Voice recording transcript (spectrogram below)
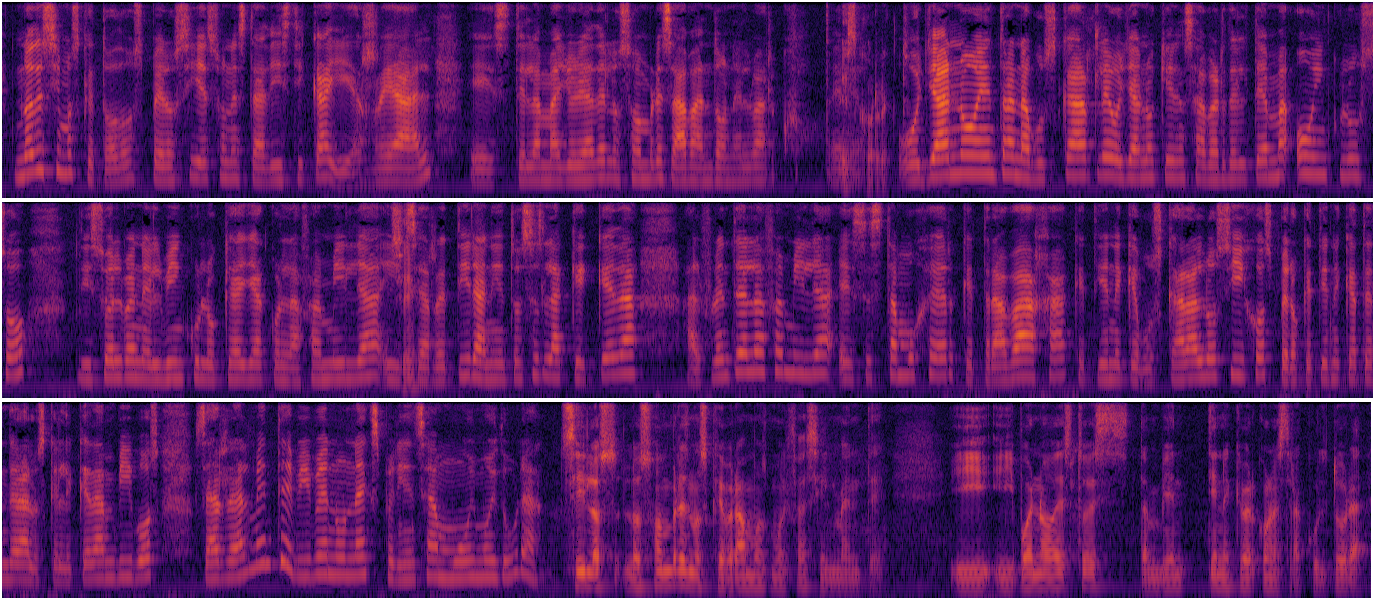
no decimos que todos, pero sí es una estadística y es real, este, la mayoría de los hombres abandona el barco. es eh, correcto. O ya no entran a buscarle o ya no quieren saber del tema o incluso disuelven el vínculo que haya con la familia y se retiran. Y entonces la que queda al frente de la familia es esta mujer que trabaja, que tiene que buscar a los hijos, pero que tiene que atender a los que le quedan vivos. O sea, realmente viven una experiencia muy, muy dura. Sí, los, los hombres nos quebramos muy fácilmente. Y, y bueno, esto es también tiene que ver con nuestra cultura.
